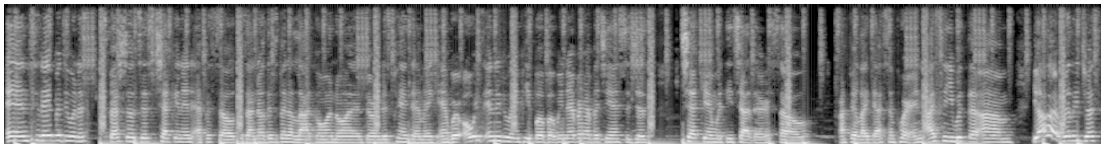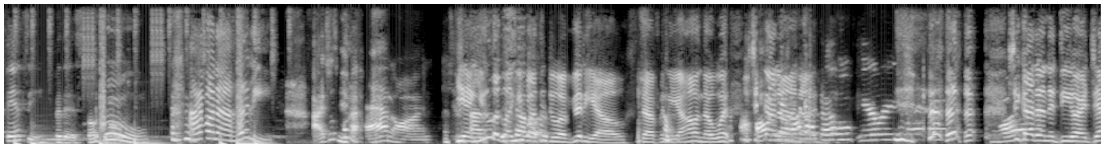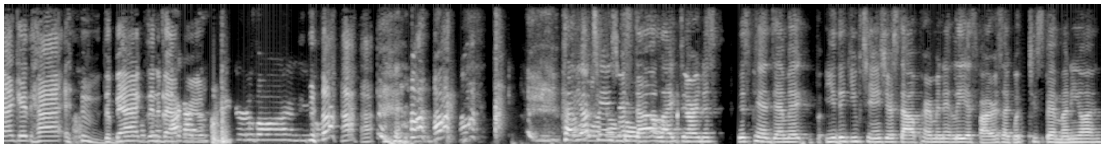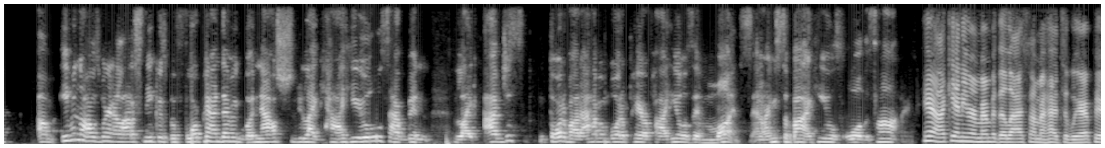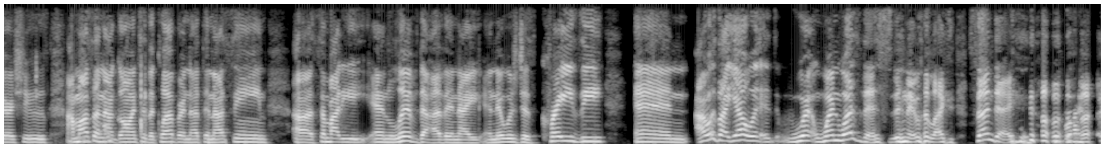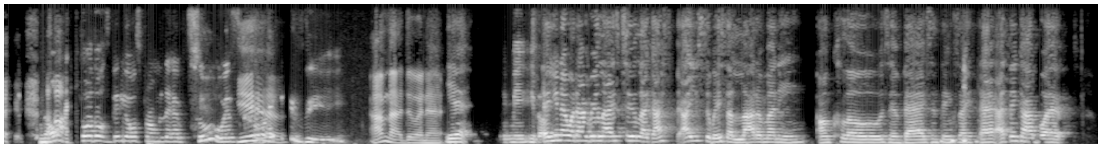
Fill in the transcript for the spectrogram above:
And today we're doing a special just checking in episode because I know there's been a lot going on during this pandemic and we're always interviewing people, but we never have a chance to just check in with each other. So I feel like that's important. I see you with the um y'all are really dressed fancy for this. Both Ooh, I'm on a hoodie. I just put a hat on. Yeah, you look like so, you're about to do a video, Stephanie. I don't know what she oh, got yeah, on. I got the hoop earrings. she got on a Dior jacket, hat, the bags in the background. I got the sneakers on. You know? Have y'all changed your style like during this this pandemic? You think you've changed your style permanently as far as like what you spend money on? Um, even though I was wearing a lot of sneakers before pandemic, but now should be like high heels have been like I've just thought about it. I haven't bought a pair of high heels in months, and I used to buy heels all the time. Yeah, I can't even remember the last time I had to wear a pair of shoes. I'm also not going to the club or nothing. I seen uh, somebody in Live the other night, and it was just crazy. And I was like, yo, when, when was this? And they were like, Sunday. right. no, I oh. saw those videos from Live too. It's yeah. crazy. I'm not doing that. Yeah. Me either. And you know what I realized too? Like I, I used to waste a lot of money on clothes and bags and things like that. I think I bought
